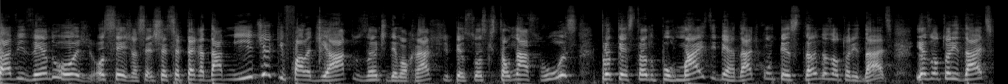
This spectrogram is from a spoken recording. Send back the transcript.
está vivendo hoje. Ou seja, você pega da mídia, que fala de atos antidemocráticos, de pessoas que estão nas ruas protestando por mais liberdade, contestando as autoridades, e as autoridades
